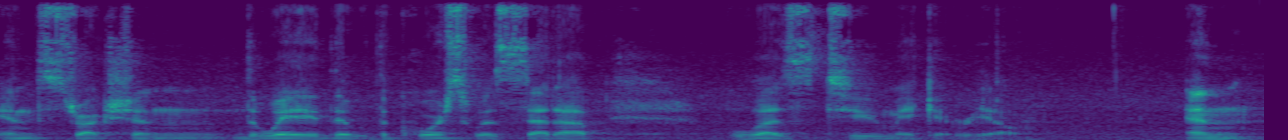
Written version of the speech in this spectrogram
instruction the way that the course was set up was to make it real and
